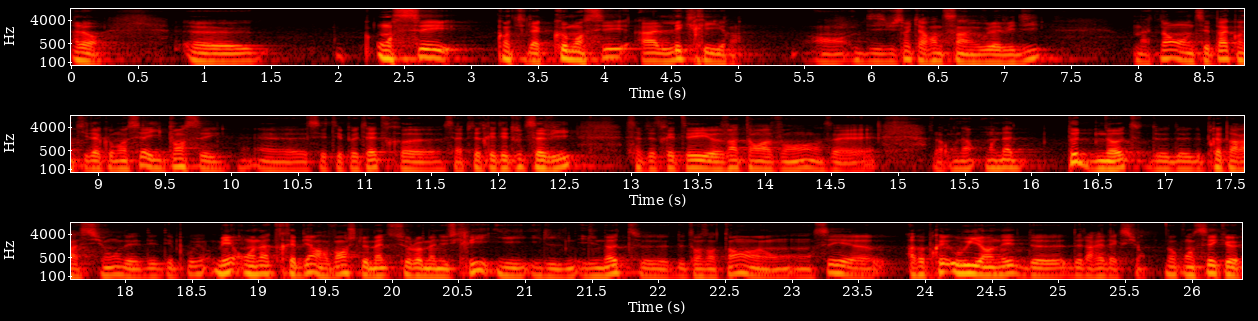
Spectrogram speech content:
Alors, on sait quand il a commencé à l'écrire en 1845, vous l'avez dit. Maintenant, on ne sait pas quand il a commencé à y penser. Euh, c'était peut-être, euh, ça a peut-être été toute sa vie, ça a peut-être été 20 euh, ans avant. Alors, on a, peu de notes de, préparation, des, mais on a très bien, en revanche, le, sur le manuscrit, il, note de temps en temps, on, sait à peu près où il en est de, la rédaction. Donc, on sait que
